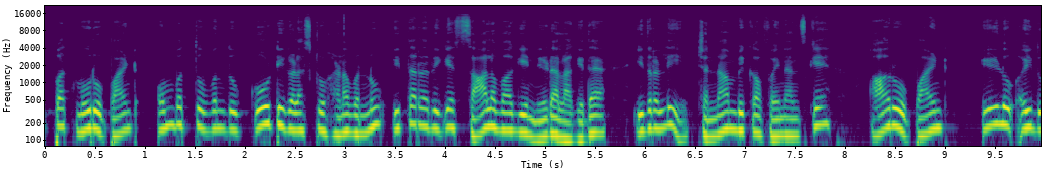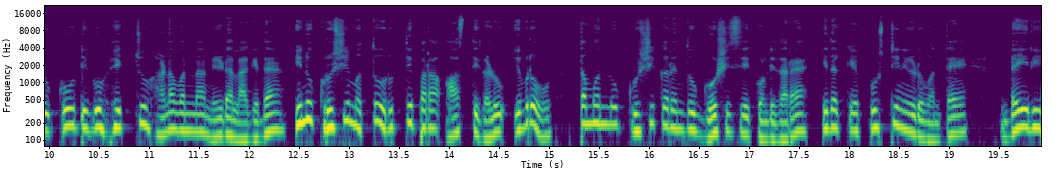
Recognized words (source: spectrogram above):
ಇಪ್ಪತ್ತ್ಮೂರು ಪಾಯಿಂಟ್ ಒಂಬತ್ತು ಒಂದು ಕೋಟಿಗಳಷ್ಟು ಹಣವನ್ನು ಇತರರಿಗೆ ಸಾಲವಾಗಿ ನೀಡಲಾಗಿದೆ. ಇದರಲ್ಲಿ ಚೆನ್ನಾಂಬಿಕಾ ಫೈನಾನ್ಸ್ಗೆ ಆರು ಪಾಯಿಂಟ್ ಏಳು ಐದು ಕೋಟಿಗೂ ಹೆಚ್ಚು ಹಣವನ್ನ ನೀಡಲಾಗಿದೆ. ಇನ್ನು ಕೃಷಿ ಮತ್ತು ವೃತ್ತಿಪರ ಆಸ್ತಿಗಳು ಇವರು ತಮ್ಮನ್ನು ಕೃಷಿಕರೆಂದು ಘೋಷಿಸಿಕೊಂಡಿದ್ದಾರೆ. ಇದಕ್ಕೆ ಪುಷ್ಟಿ ನೀಡುವಂತೆ ಡೈರಿ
